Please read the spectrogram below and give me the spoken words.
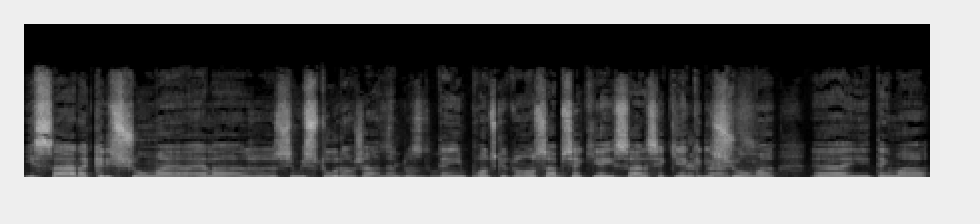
E Sara, Criciúma, elas se misturam já, né? Mistura. Tem pontos que tu não sabe se aqui é Sara, se aqui é Verdade. Criciúma, é, e tem uma,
